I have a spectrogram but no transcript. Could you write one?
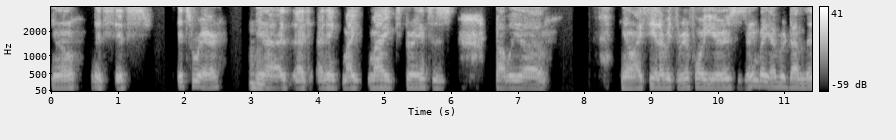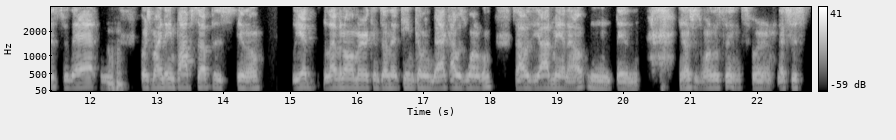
you know, it's it's it's rare. Mm-hmm. You know, I, I, I think my my experience is probably uh you know, I see it every three or four years. Has anybody ever done this or that? Mm-hmm. Of course, my name pops up as, you know, we had 11 All Americans on that team coming back. I was one of them. So I was the odd man out. And, and you know, it's just one of those things where that's just,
